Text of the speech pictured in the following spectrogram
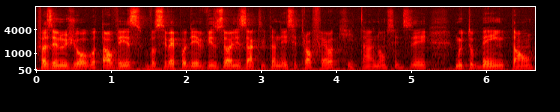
fazer no jogo, talvez você vai poder visualizar clicando nesse troféu aqui, tá? não sei dizer muito bem, então,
